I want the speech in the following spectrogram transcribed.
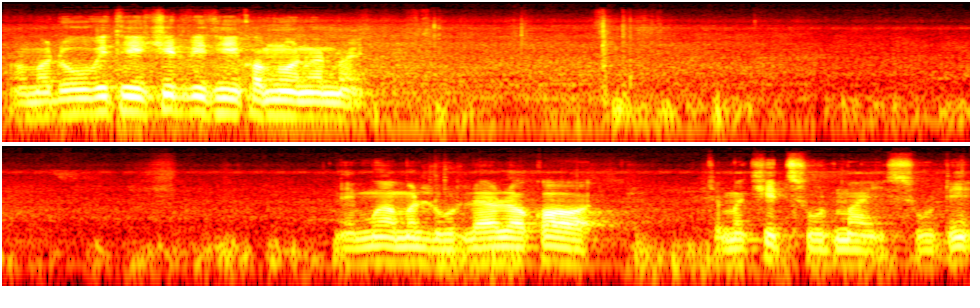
เอามาดูวิธีคิดวิธีคำนวณกันใหม่ ในเมื่อมันหลุดแล้วเราก็จะมาคิดสูตรใหม่สูตรนี้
